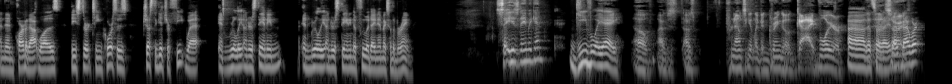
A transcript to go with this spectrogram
and then part of that was these 13 courses just to get your feet wet and really understanding and really understanding the fluid dynamics of the brain. Say his name again. Guy Voyer. Oh, I was I was pronouncing it like a gringo. Guy Voyer. Uh, that's all right. That, that, work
